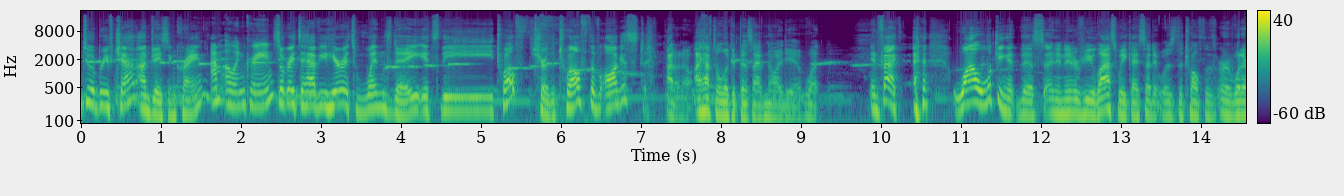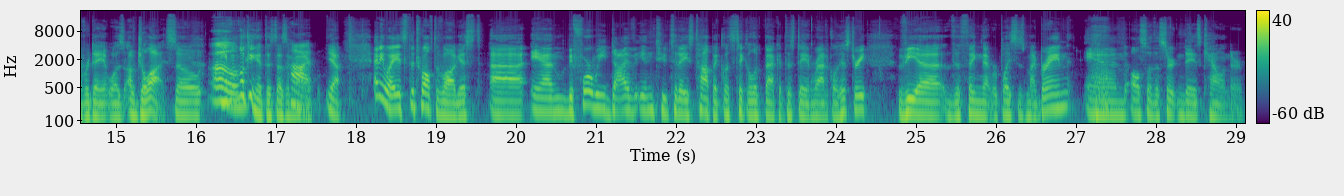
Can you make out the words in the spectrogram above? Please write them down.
Welcome to a brief chat. I'm Jason Crane. I'm Owen Crane. So great to have you here. It's Wednesday. It's the 12th? Sure, the 12th of August. I don't know. I have to look at this. I have no idea what. In fact, while looking at this in an interview last week, I said it was the 12th of, or whatever day it was of July. So Oh, even looking at this doesn't hot. matter. Yeah. Anyway, it's the 12th of August. Uh, and before we dive into today's topic, let's take a look back at this day in radical history via the thing that replaces my brain and also the certain days calendar.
